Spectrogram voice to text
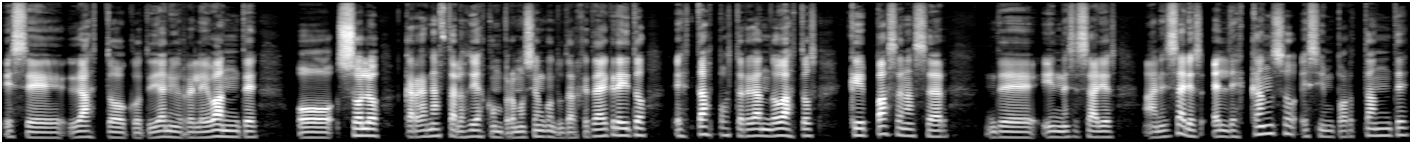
ese gasto cotidiano irrelevante o solo cargas nafta los días con promoción con tu tarjeta de crédito, estás postergando gastos que pasan a ser de innecesarios a necesarios. El descanso es importante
